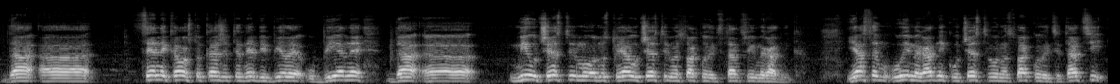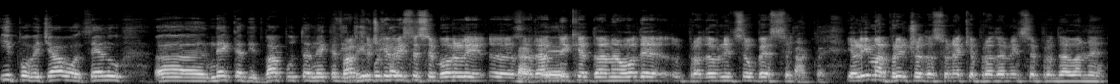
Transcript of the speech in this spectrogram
da a, cene, kao što kažete, ne bi bile ubijane, da a, mi učestvujemo, odnosno ja učestvujem na svakoj licitaciji radnika. Ja sam u ime radnika učestvovao na svakoj licitaciji i povećavao cenu uh, nekad i dva puta, nekad Faktički i tri puta. Faktički vi ste se borili uh, za radnike je. da ne ode prodavnica u bescenje. Tako je. Jel ima priča da su neke prodavnice prodavane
